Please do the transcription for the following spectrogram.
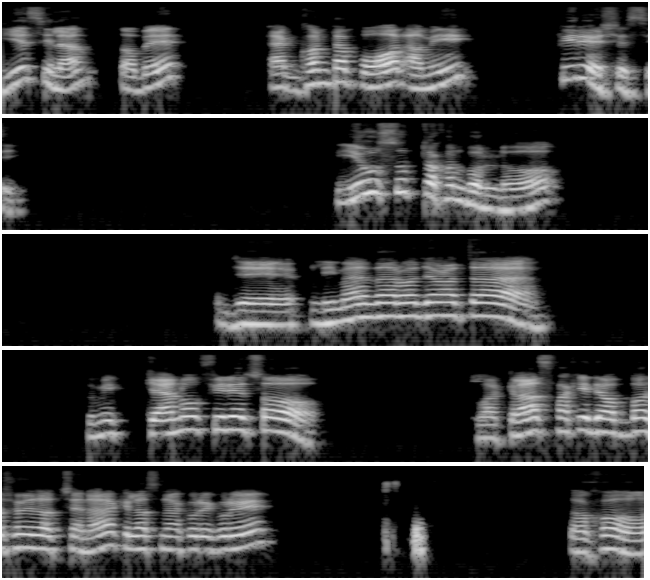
গিয়েছিলাম তবে এক ঘণ্টা পর আমি ফিরে এসেছি। ইউসুফ তখন বলল যে লিমাদা রজাতা তুমি কেন ফিরেছ তোমার ক্লাস ফাঁকি দিয়ে অভ্যাস হয়ে যাচ্ছে না ক্লাস না করে করে তখন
